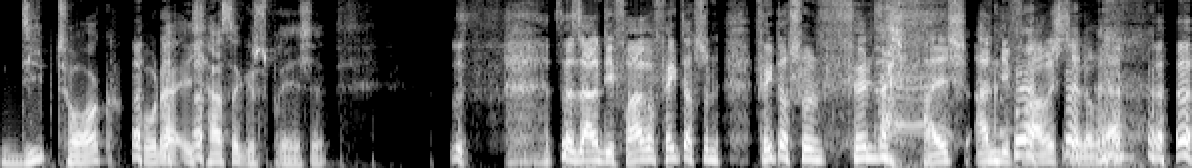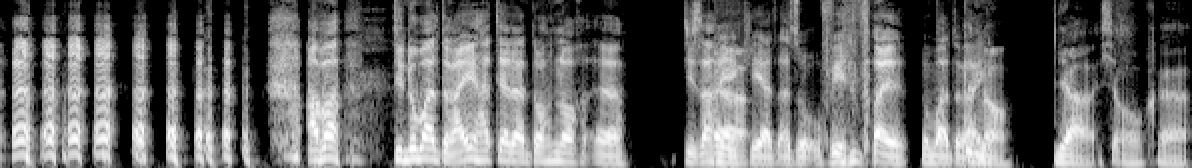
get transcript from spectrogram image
Deep Talk oder ich hasse Gespräche. Soll sagen, die Frage fängt doch schon, fängt doch schon völlig falsch an, die Fragestellung. Ja? Aber die Nummer drei hat ja dann doch noch äh, die Sache ja. geklärt. Also auf jeden Fall Nummer drei. Genau. Ja, ich auch, ja.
